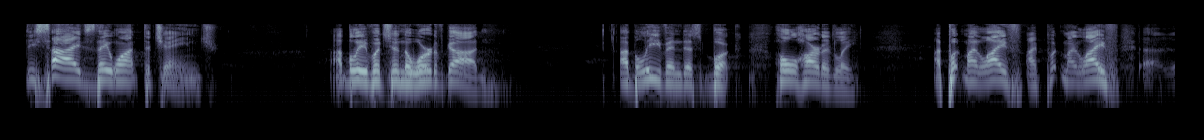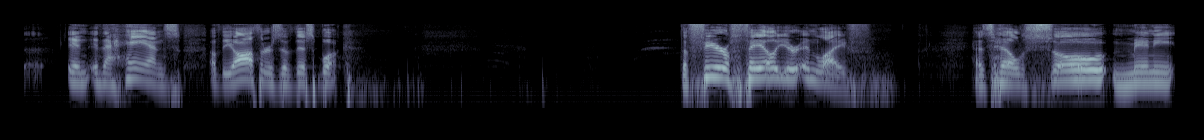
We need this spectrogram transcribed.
decides they want to change. I believe what's in the Word of God. I believe in this book wholeheartedly. I put my life, I put my life uh, in, in the hands of the authors of this book. The fear of failure in life has held so many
